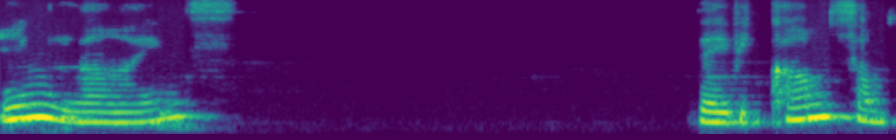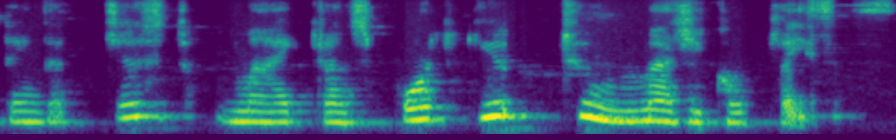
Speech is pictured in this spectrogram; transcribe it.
in lines, they become something that just might transport you to magical places.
